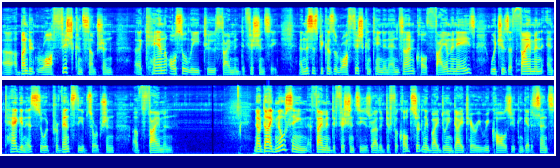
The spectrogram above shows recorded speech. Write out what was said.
uh, abundant raw fish consumption uh, can also lead to thiamine deficiency. And this is because the raw fish contain an enzyme called thiaminase, which is a thiamine antagonist, so it prevents the absorption of thiamine. Now, diagnosing thiamine deficiency is rather difficult. Certainly, by doing dietary recalls, you can get a sense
